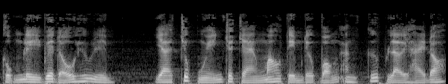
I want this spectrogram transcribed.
cùng ly với đỗ hiếu liêm và chúc nguyện cho chàng mau tìm được bọn ăn cướp lợi hại đó.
